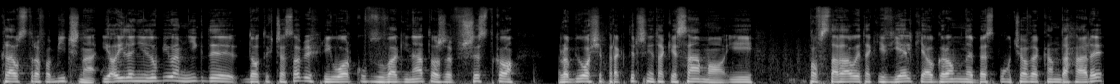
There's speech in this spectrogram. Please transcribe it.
klaustrofobiczna i o ile nie lubiłem nigdy dotychczasowych reworków z uwagi na to, że wszystko robiło się praktycznie takie samo i powstawały takie wielkie, ogromne, bezpłciowe kandahary,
